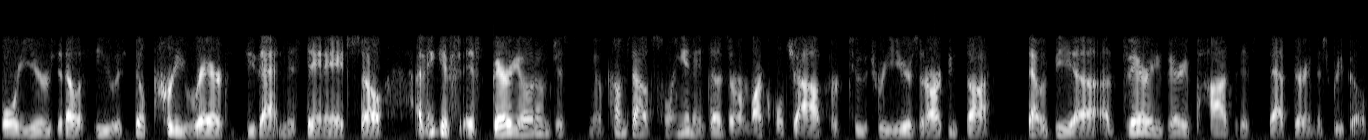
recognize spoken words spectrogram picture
four years at LSU is still pretty rare to see that in this day and age. So I think if if Barry Odom just you know comes out swinging and does a remarkable job for two three years at Arkansas, that would be a, a very very positive step during this rebuild.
